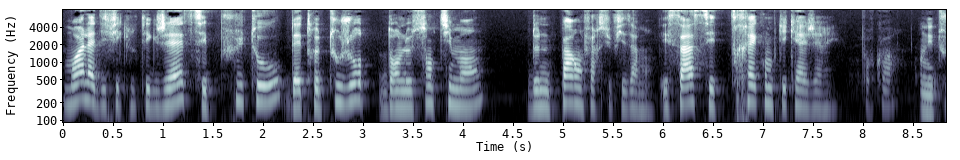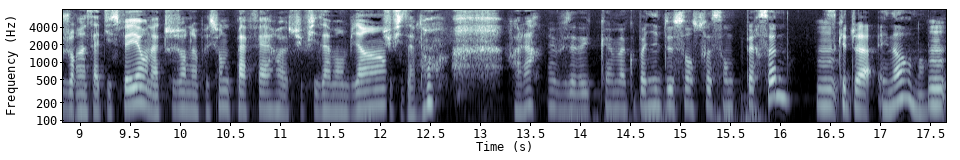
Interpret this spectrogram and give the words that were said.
Moi, la difficulté que j'ai, c'est plutôt d'être toujours dans le sentiment de ne pas en faire suffisamment. Et ça, c'est très compliqué à gérer. Pourquoi? On est toujours insatisfait, on a toujours l'impression de ne pas faire euh, suffisamment bien, suffisamment. Voilà. Et vous avez quand même accompagné 260 personnes, mm. ce qui est déjà énorme. Mm.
